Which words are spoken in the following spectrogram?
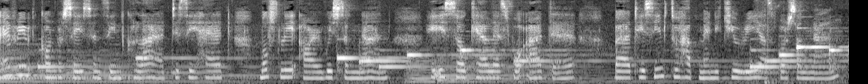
every conversation in class she had mostly are with Seung Nan. He is so careless for others, but he seems to have many curious for Seung Nan.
